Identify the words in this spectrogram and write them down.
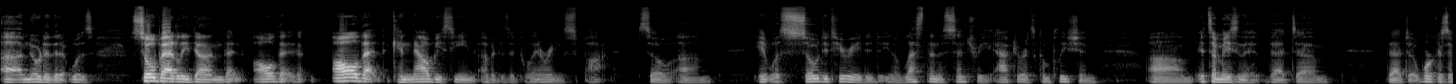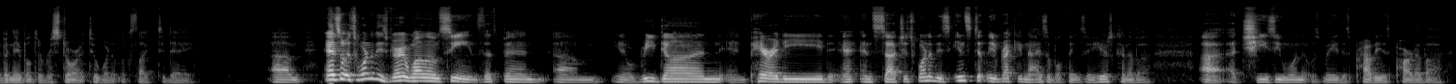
uh, noted that it was so badly done that all that all that can now be seen of it is a glaring spot. So um, it was so deteriorated. You know, less than a century after its completion. Um, it's amazing that that um, that workers have been able to restore it to what it looks like today. Um, and so it's one of these very well-known scenes that's been, um, you know, redone and parodied and, and, such. It's one of these instantly recognizable things. So here's kind of a, uh, a cheesy one that was made as probably as part of a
